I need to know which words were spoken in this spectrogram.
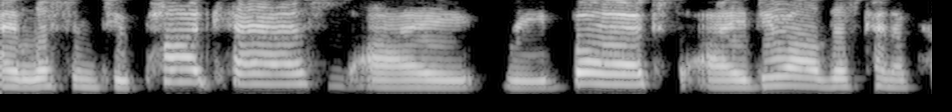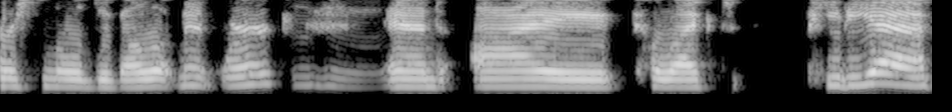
I listen to podcasts, mm-hmm. I read books, I do all this kind of personal development work, mm-hmm. and I collect PDFs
